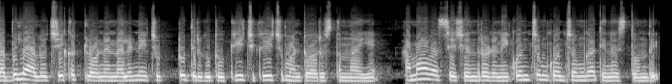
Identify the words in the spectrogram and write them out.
గబ్బిలాలు చీకట్లోనే నలిని చుట్టూ తిరుగుతూ కీచు కీచుమంటూ అరుస్తున్నాయి. అమావాస్య చంద్రుడిని కొంచెం కొంచెంగా తినేస్తుంది.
